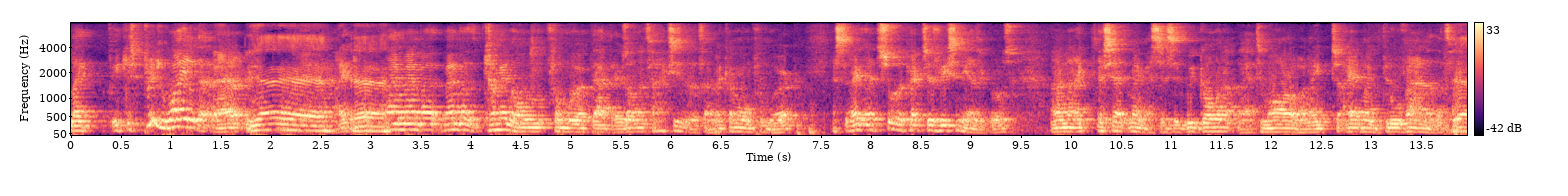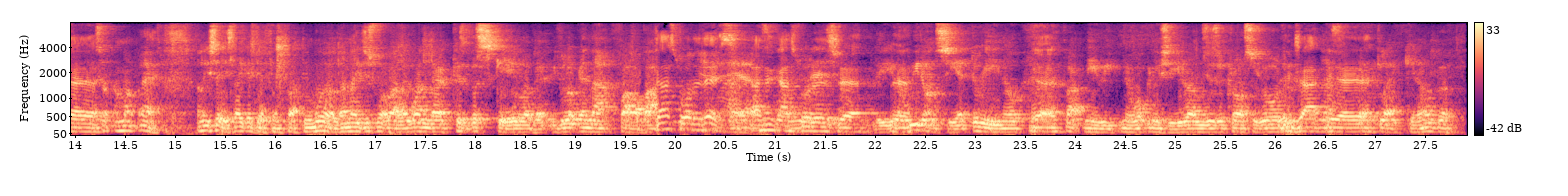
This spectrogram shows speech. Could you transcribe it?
like, it gets pretty wild out there. Yeah, yeah, yeah, I, yeah. I remember, remember coming home from work that day, I was on a taxi at the time, I come home from work, I, said, I, I saw the pictures recently as it goes, and I, I said to my missus, I said, we're going up there tomorrow, and I, I had my blue van at the time, Yeah, yeah. so I'm up there, and he said, it's like a different fucking world, and I just went, well, I wonder, because of the scale of it, if you're looking that far back. That's what it is. I think that's what it is, yeah. You know, Yeah. we don't see it, do we? You know, Yeah. fuck me, we, you know, what can you see? Houses across the road. Exactly, yeah, yeah. Like, you know, but.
